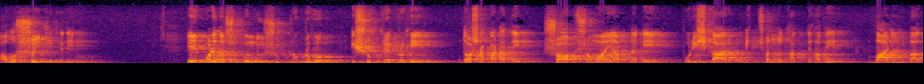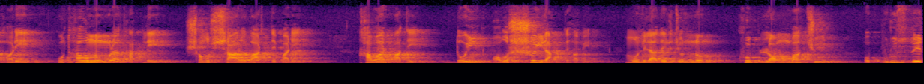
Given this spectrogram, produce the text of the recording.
অবশ্যই খেতে দিন। এরপরে দর্শক বন্ধু, শুক্র গ্রহ। এই শুক্রের গ্রহে দশা কাটাতে সব সময় আপনাকে পরিষ্কার, পরিচ্ছন্ন থাকতে হবে। বাড়ি বা ঘরে কোথাও নোংরা থাকলে সমস্যা আরও বাড়তে পারে। খাওয়ার পাতে দই অবশ্যই রাখতে হবে। মহিলাদের জন্য খুব লম্বা চুল ও পুরুষদের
